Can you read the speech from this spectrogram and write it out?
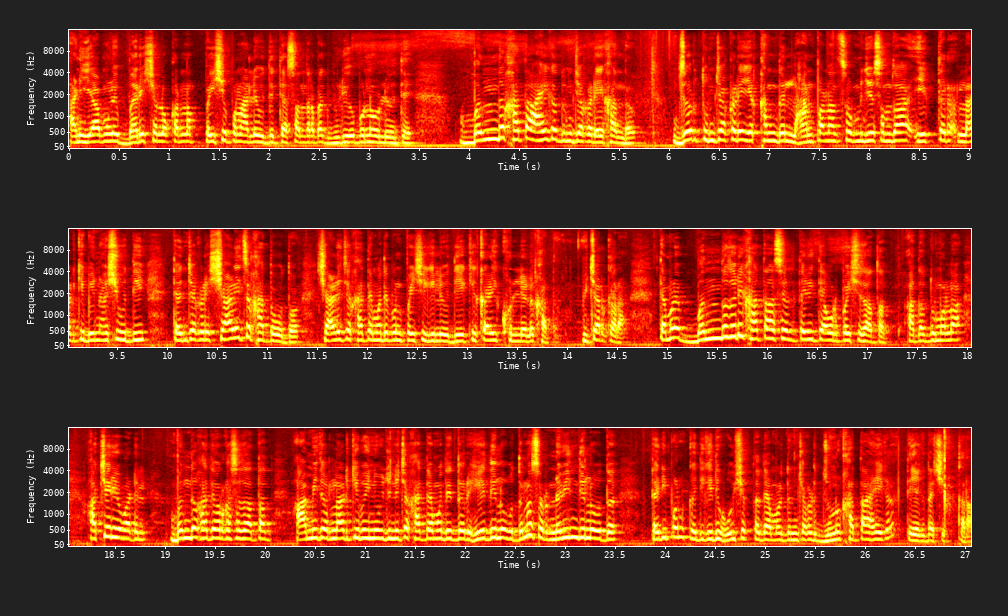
आणि यामुळे बरेचशा लोकांना पैसे पण आले होते त्या संदर्भात व्हिडिओ बनवले होते. बंद खातं आहे का तुमच्याकडे एखादं? जर तुमच्याकडे एखादं लहानपणाचं म्हणजे समजा एक तर लाडकी बहीण अशी होती त्यांच्याकडे शाळेचं खातं होतं. शाळेच्या खात्यामध्ये पण पैसे गेले होते एकेकाळी खोललेलं खातं. विचार करा. त्यामुळे बंद जरी खातं असेल तरी त्यावर पैसे जातात. आता तुम्हाला आश्चर्य वाटेल बंद खात्यावर कसं जातात? आम्ही तर लाडकी बहीण योजनेच्या खात्यामध्ये तर हे दिलं होतं ना सर नवीन दिलं होतं. तरी पण कधी कधी होऊ शकतं त्यामुळे तुमच्याकडे जुनं खातं आहे का? ते एकदा चेक करा.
